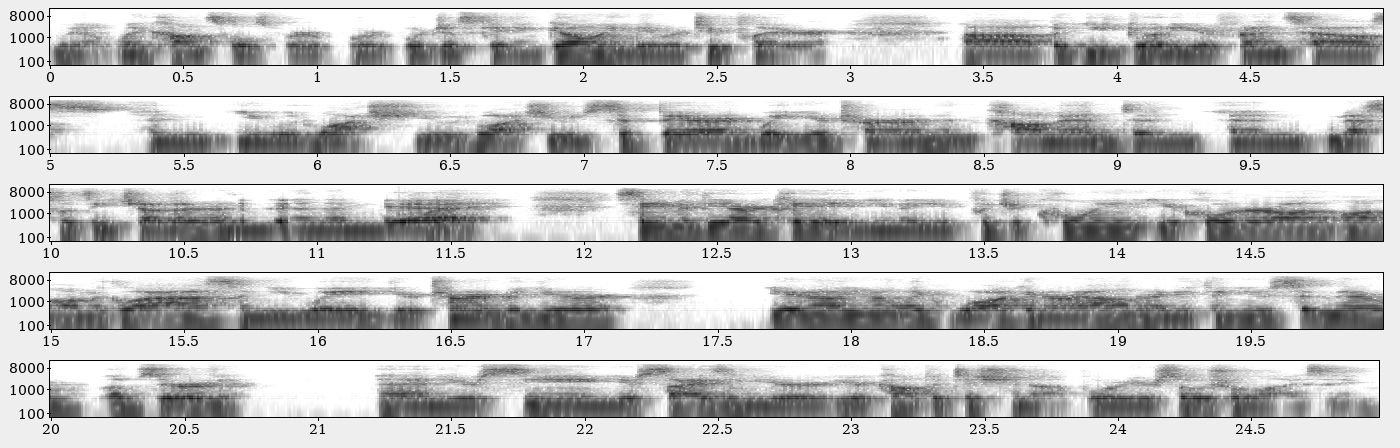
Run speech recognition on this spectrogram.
you know, when consoles were, were, were just getting going, they were two player. Uh, but you'd go to your friend's house and you would watch. You would watch. You would sit there and wait your turn and comment and and mess with each other and, and then yeah. play. Same at the arcade. You know, you put your coin, your quarter on, on on the glass, and you wait your turn. But you're you know you're not like walking around or anything. You're sitting there observing and you're seeing you're sizing your your competition up or you're socializing.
